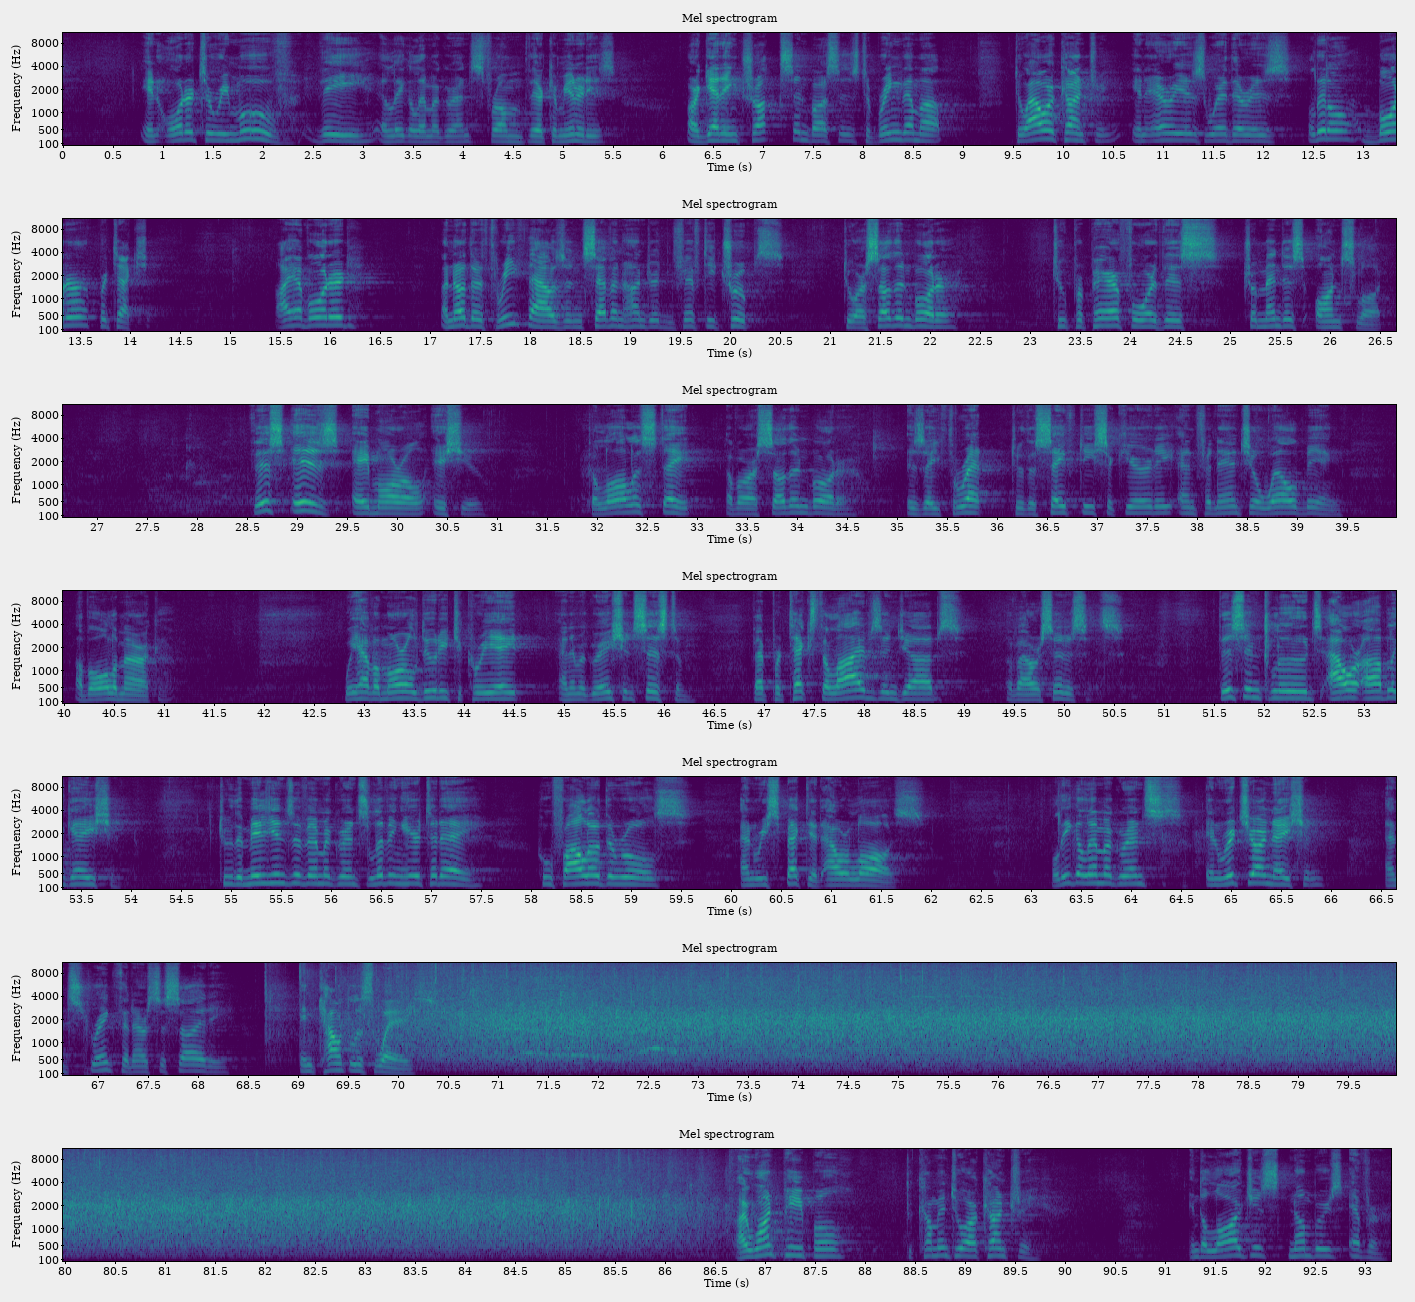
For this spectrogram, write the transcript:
in order to remove the illegal immigrants from their communities, are getting trucks and buses to bring them up to our country in areas where there is little border protection. I have ordered another 3,750 troops to our southern border to prepare for this tremendous onslaught. This is a moral issue. The lawless state of our southern border is a threat to the safety, security, and financial well-being of all America. We have a moral duty to create an immigration system that protects the lives and jobs of our citizens. This includes our obligation to the millions of immigrants living here today who followed the rules and respected our laws. Legal immigrants enrich our nation and strengthen our society in countless ways. I want people to come into our country in the largest numbers ever,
